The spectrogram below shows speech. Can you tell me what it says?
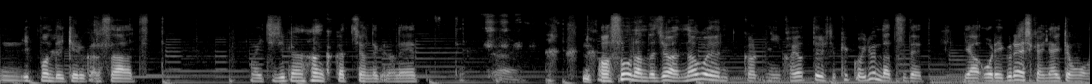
うん。一本で行けるからさつって、まあ、1時間半かかっちゃうんだけどねって。言って あそうなんだ。じゃあ名古屋に通ってる人結構いるんだっつって。いや俺ぐらいしかいないと思う。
